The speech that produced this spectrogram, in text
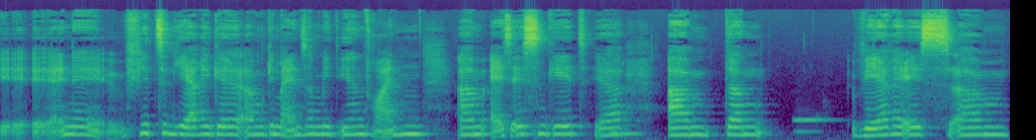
äh, eine 14-Jährige ähm, gemeinsam mit ihren Freunden ähm, Eis essen geht, ja, mhm. Ähm, dann wäre es ähm,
